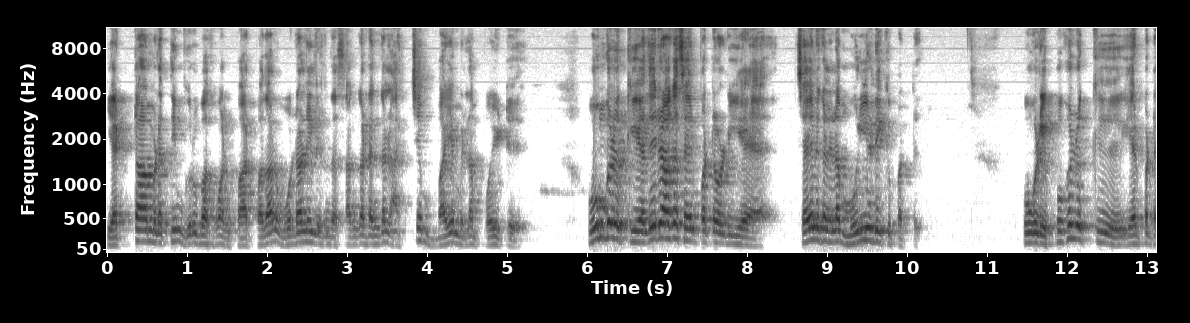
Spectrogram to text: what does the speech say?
எட்டாம் இடத்தையும் குரு பகவான் பார்ப்பதால் உடலில் இருந்த சங்கடங்கள் அச்சம் பயம் எல்லாம் போயிட்டு உங்களுக்கு எதிராக செயல்பட்டவருடைய செயல்கள் எல்லாம் முறியடிக்கப்பட்டு உங்களுடைய புகழுக்கு ஏற்பட்ட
